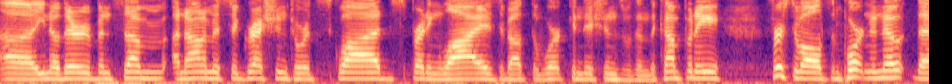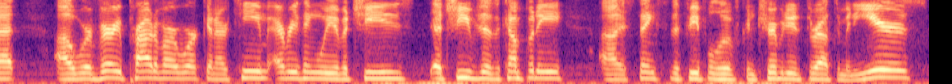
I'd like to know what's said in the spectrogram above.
uh, you know, there have been some anonymous aggression towards Squad, spreading lies about the work conditions within the company. First of all, it's important to note that uh, we're very proud of our work and our team. Everything we have achieved achieved as a company uh, is thanks to the people who have contributed throughout the many years.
